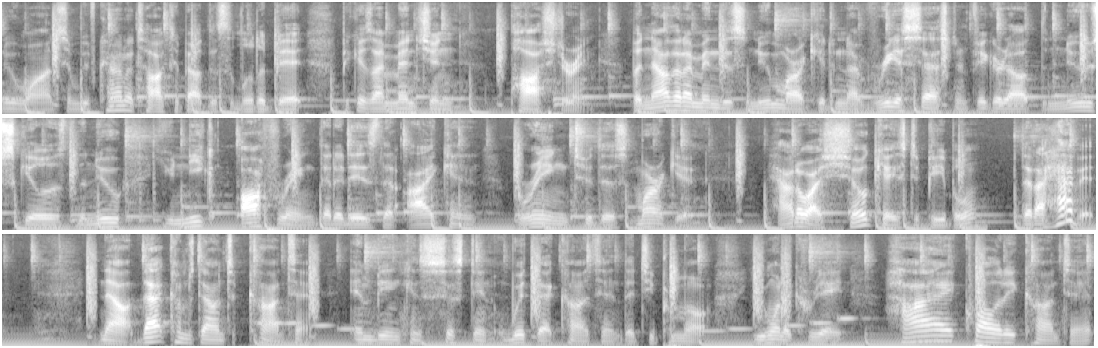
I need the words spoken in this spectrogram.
nuance, and we've kind of talked about this a little bit because I mentioned posturing. But now that I'm in this new market and I've reassessed and figured out the new skills, the new unique offering that it is that I can bring to this market, how do I showcase to people that I have it? Now, that comes down to content and being consistent with that content that you promote. You want to create high quality content.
